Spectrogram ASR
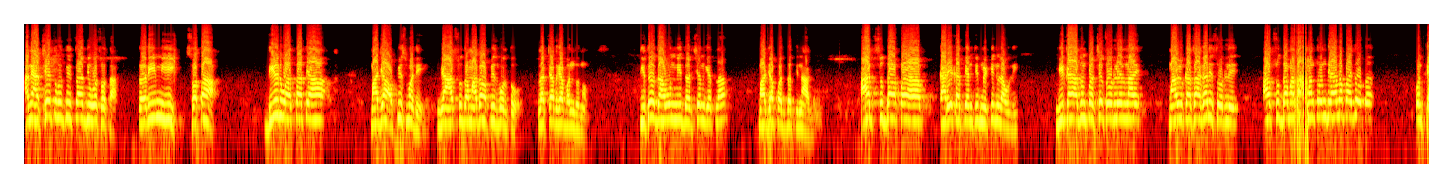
आणि अक्षय तृतीचा दिवस होता. तरी मी स्वतः दीड वाजता त्या माझ्या ऑफिसमध्ये मी आज सुद्धा माझं ऑफिस बोलतो. लक्षात घ्या बंधून. तिथं जाऊन मी दर्शन घेतला माझ्या पद्धतीनं आलो. आज सुद्धा प- कार्यकर्त्यांची मीटिंग लावली. मी काय अजून पक्ष सोडलेला नाही महाविकास आघाडी सोडली. आज सुद्धा मला आमंत्रण द्यायला पाहिजे होतं. पण ते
